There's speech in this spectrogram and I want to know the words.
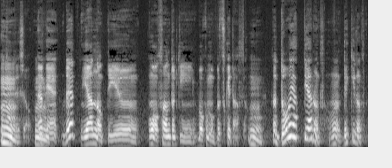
でしょ。うんだけど、どうやってやんのっていう、もうその時に僕もぶつけたんですよ。うん。それどうやってやるんですか？うん、できるんですか？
